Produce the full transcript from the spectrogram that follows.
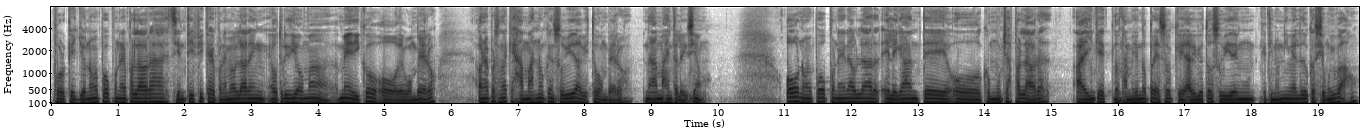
Porque yo no me puedo poner palabras científicas y ponerme a hablar en otro idioma médico o de bombero a una persona que jamás nunca en su vida ha visto bomberos, nada más en televisión. O no me puedo poner a hablar elegante o con muchas palabras alguien que lo están metiendo preso, que ha vivido toda su vida en un, que tiene un nivel de educación muy bajo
